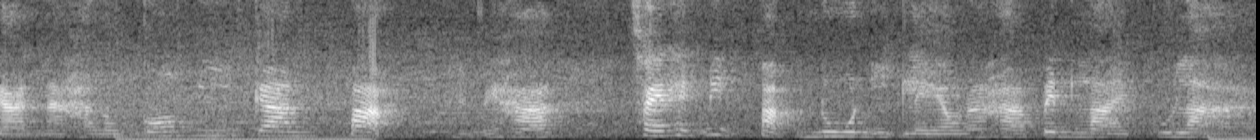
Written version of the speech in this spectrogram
กันนะคะแล้วก็มีการปักเห็นไหมคะ ใช้เทคนิคปักนูนอีกแล้วนะคะ เป็นลายกุหลาบ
